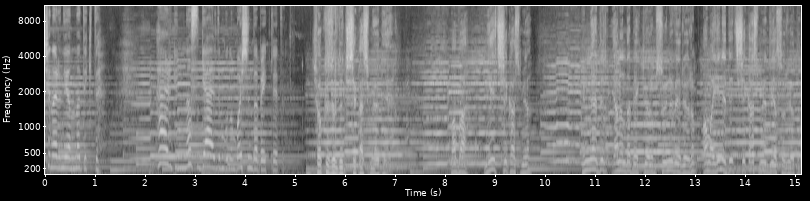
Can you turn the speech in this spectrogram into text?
Çınar'ın yanına dikti. Her gün nasıl geldim bunun başında bekledin. Çok üzüldün çiçek açmıyor diye. Baba niye çiçek açmıyor? Günlerdir yanında bekliyorum, suyunu veriyorum ama yine de çiçek açmıyor diye soruyordun.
